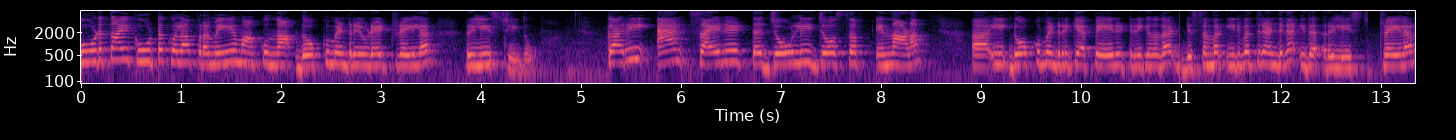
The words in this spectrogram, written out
കൂടത്തായി കൂട്ടക്കൊല പ്രമേയമാക്കുന്ന ഡോക്യുമെന്ററിയുടെ ട്രെയിലർ റിലീസ് ചെയ്തു. Curry and cyanide the Jolly Joseph എന്നാണ് ഈ ഡോക്യുമെന്ററിക്ക് പേരിട്ടിരിക്കുന്നത് ഡിസംബർ ഇരുപത്തിരണ്ടിന് ഇത് റിലീസ്. ട്രെയിലർ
